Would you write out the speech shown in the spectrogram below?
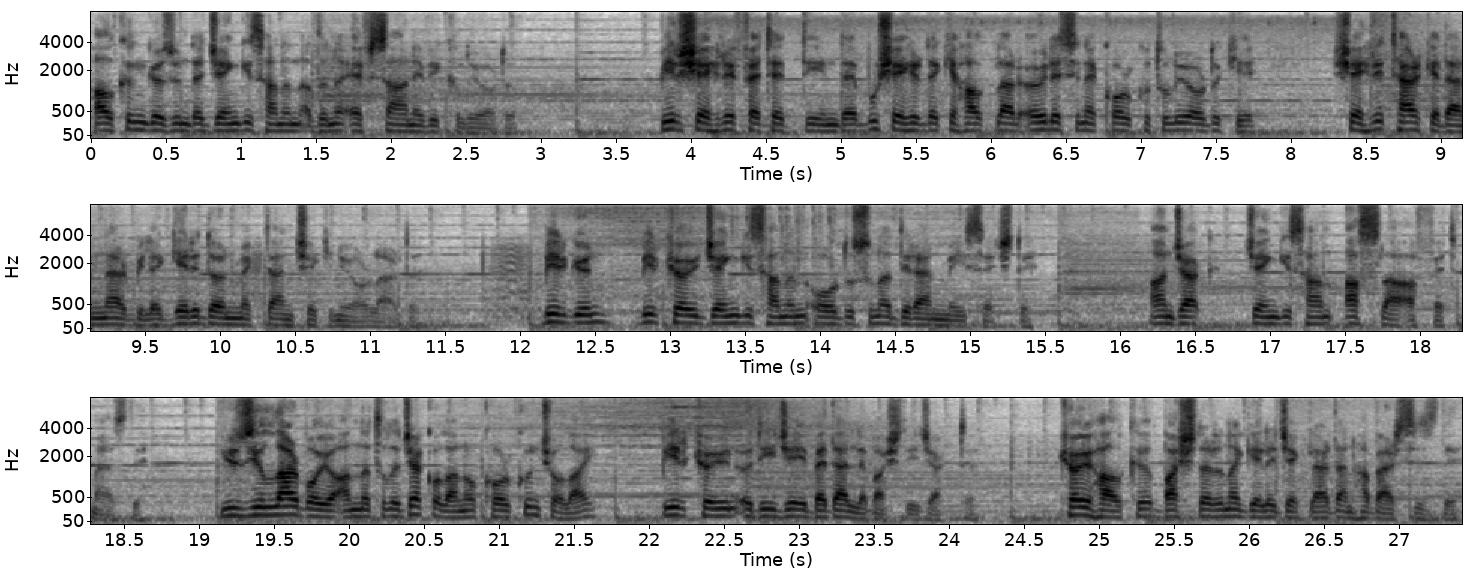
halkın gözünde Cengiz Han'ın adını efsanevi kılıyordu. Bir şehri fethettiğinde bu şehirdeki halklar öylesine korkutuluyordu ki, şehri terk edenler bile geri dönmekten çekiniyorlardı. Bir gün bir köy Cengiz Han'ın ordusuna direnmeyi seçti. Ancak Cengiz Han asla affetmezdi. Yüzyıllar boyu anlatılacak olan o korkunç olay, bir köyün ödeyeceği bedelle başlayacaktı. Köy halkı başlarına geleceklerden habersizdi.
